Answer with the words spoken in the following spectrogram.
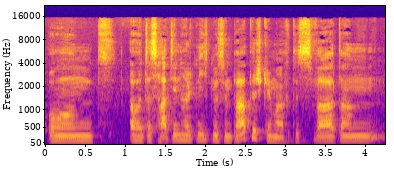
Und aber das hat ihn halt nicht mehr sympathisch gemacht. Das war dann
